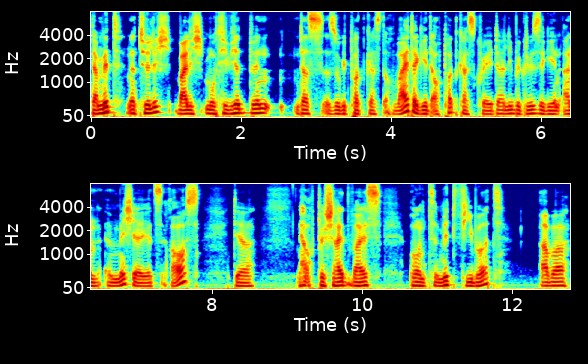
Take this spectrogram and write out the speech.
Damit natürlich, weil ich motiviert bin, dass So geht Podcast auch weitergeht, auch Podcast Creator, liebe Grüße gehen an Michael jetzt raus, der auch Bescheid weiß und mitfiebert. Aber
